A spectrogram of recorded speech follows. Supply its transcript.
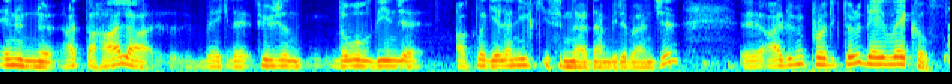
en ünlü, hatta hala belki de fusion davul deyince akla gelen ilk isimlerden biri bence. Ee, albümün prodüktörü Dave Weckl.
